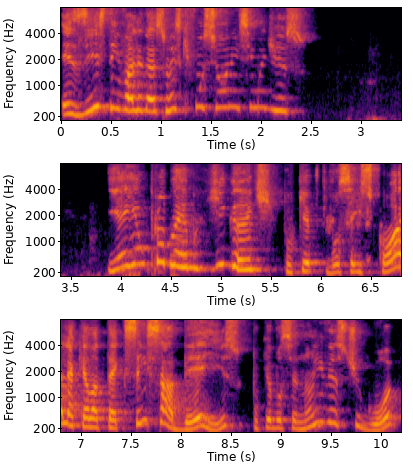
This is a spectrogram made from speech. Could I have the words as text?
existem validações que funcionam em cima disso. E aí é um problema gigante, porque você escolhe aquela tech sem saber isso, porque você não investigou,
